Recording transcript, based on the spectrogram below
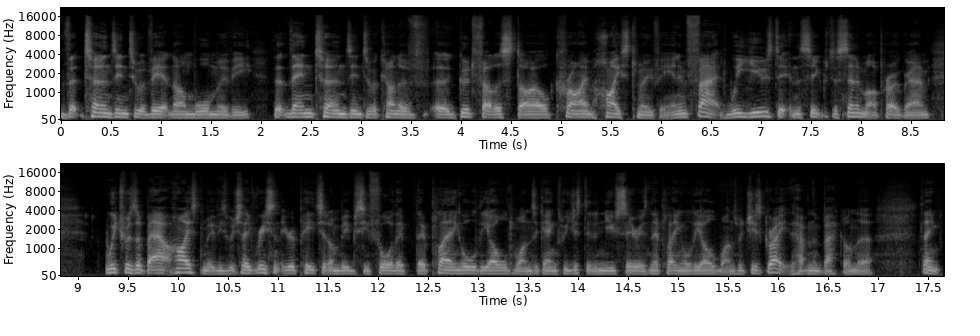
that turns into a Vietnam War movie that then turns into a kind of uh, Goodfellas style crime heist movie. And in fact, we used it in the Secret of Cinema program which was about heist movies, which they've recently repeated on BBC Four. They, they're playing all the old ones again because we just did a new series and they're playing all the old ones, which is great having them back on the thing.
